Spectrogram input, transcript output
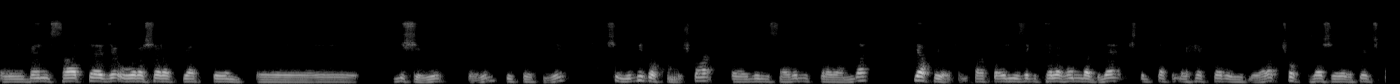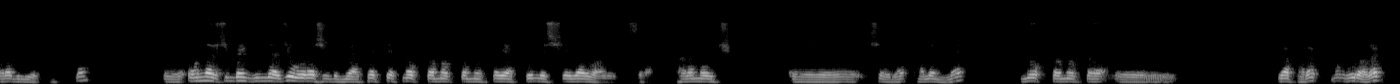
benim saatlerce uğraşarak yaptığım bir şeyi diyeyim, bir tekniği şimdi bir dokunuşta e, bilgisayarda bir programda yapıyorsunuz. Hatta elinizdeki telefonda bile işte bir takım efektler uygulayarak çok güzel şeyler ortaya çıkarabiliyorsunuz. Da. E, onlar için ben günlerce uğraşırdım. Ya tek tek nokta nokta nokta yaptığım şeyler vardı mesela. Tarama uç e, şeyler, kalemle nokta nokta e, yaparak, vurarak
